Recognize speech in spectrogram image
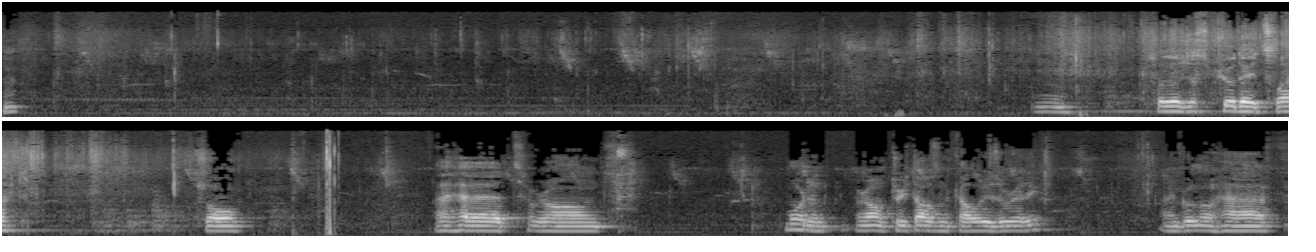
Hmm? Mm. So there's just a few dates left. So I had around more than around 3000 calories already. I'm gonna have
